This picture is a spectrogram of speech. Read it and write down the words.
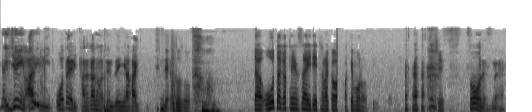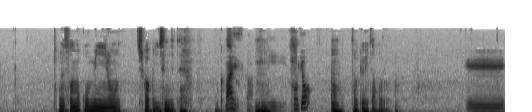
いや、伊集院はある意味、太田より田中の方が全然やばいって言ってんだよ。そうそうそう。だから、太田が天才で田中は化け物って言った。伊集院そうですね。俺、そのコンビニの近くに住んでたよ。マジっすか？東京？うん、東京いた頃。へえ。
